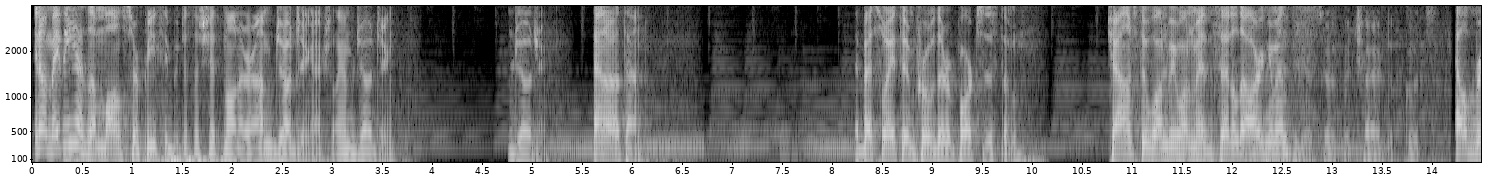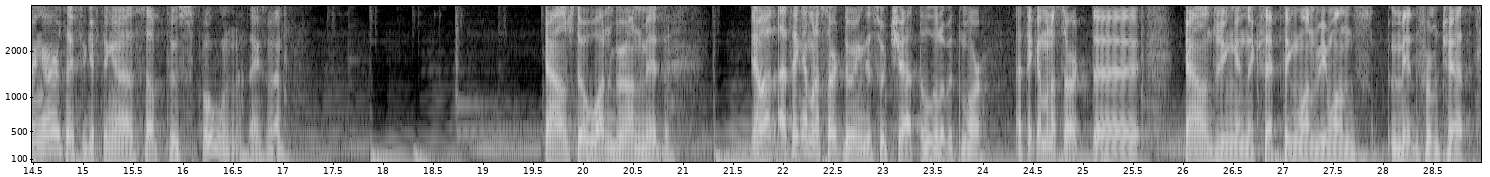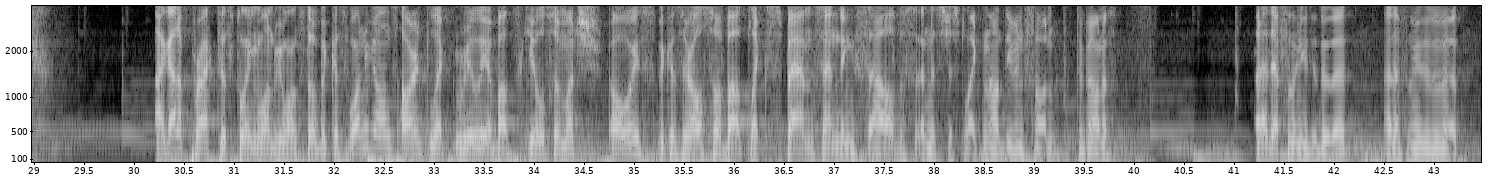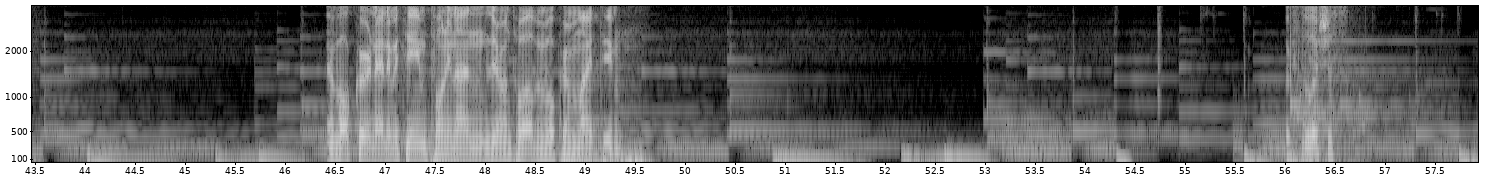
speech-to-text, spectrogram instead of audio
You know, maybe he has a monster PC, but just a shit monitor. I'm judging, actually. I'm judging. I'm judging. 10 out of 10. The best way to improve the report system. Challenge to 1v1 mid. Settle the argument. Yourself a child of good. Hellbringer, thanks for gifting a sub to Spoon. Thanks, man. Challenge to 1v1 mid. You know what? I think I'm gonna start doing this with chat a little bit more. I think I'm gonna start uh, challenging and accepting 1v1s mid from chat. I gotta practice playing 1v1s though, because 1v1s aren't like really about skill so much always, because they're also about like spam sending salves, and it's just like not even fun, to be honest. But I definitely need to do that. I definitely need to do that. Invoker in enemy team, 29, 0 and 12. Invoker in my team. Looks delicious.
